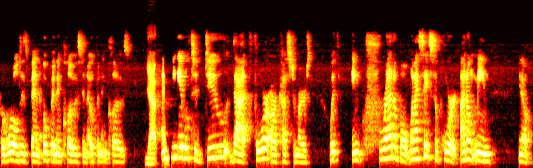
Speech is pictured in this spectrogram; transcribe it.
the world has been open and closed and open and closed. Yeah. And being able to do that for our customers with incredible, when I say support, I don't mean, you know,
